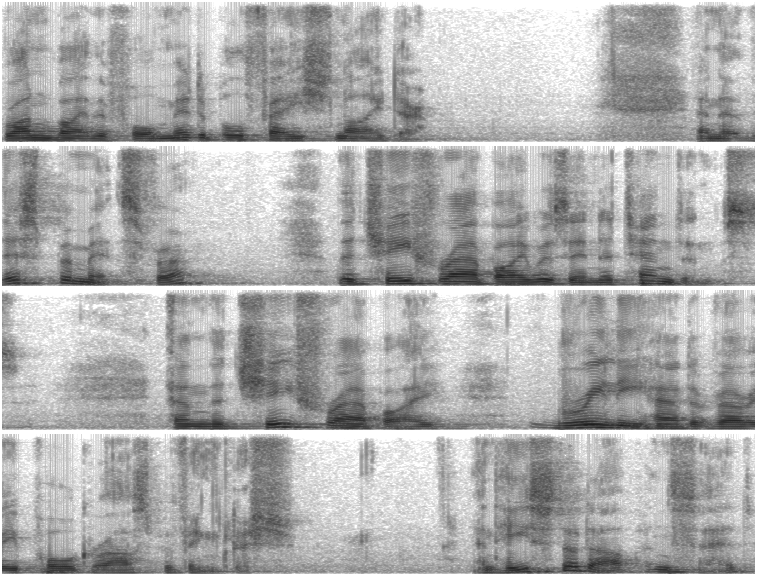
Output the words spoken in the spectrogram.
run by the formidable Faye Schneider. And at this bar mitzvah, the chief rabbi was in attendance. And the chief rabbi really had a very poor grasp of English. And he stood up and said,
